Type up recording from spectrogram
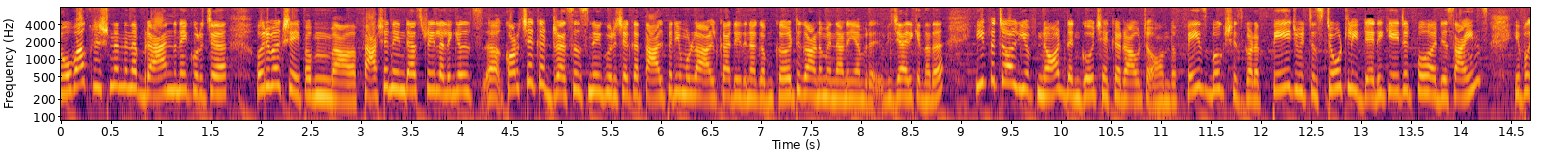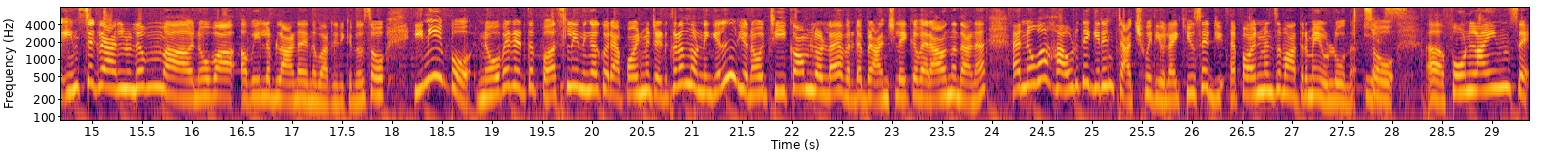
നോവ കൃഷ്ണൻ എന്ന ബ്രാൻഡിനെ കുറിച്ച് ഒരുപക്ഷെ ഇപ്പം ഫാഷൻ ഇൻഡസ്ട്രിയിൽ അല്ലെങ്കിൽ ആ, കുറച്ചൊക്കെ ഡ്രസ്സസിനെ കുറിച്ചൊക്കെ താല്പര്യമുള്ള ആൾക്കാർ ഇതിനകം കേട്ട് കാണുമെന്നാണ് ഞാൻ വി- വിചാരിക്കുന്നത് ഇഫ് ഇറ്റ് ഓൾ യു ഹവ് നോട്ട് ദെൻ ഗോ ചെക്ക് ഔട്ട് ഓൺ ദ ഫേസ്ബുക്ക് ഷിസ് ഗോട്ട് എ പേജ് വിച്ച് ഇസ് ടോട്ടലി ഡെഡിക്കേറ്റഡ് ഫോർ ഹർ ഡിസൈൻസ് ഇപ്പോൾ ഇൻസ്റ്റഗ്രാമിലും നോവ അവൈലബിൾ ആണ് എന്ന് പറഞ്ഞിരിക്കുന്നത് സോ ഇനിയിപ്പോൾ നോവയുടെ അടുത്ത് പേഴ്സണലി നിങ്ങൾക്ക് ഒരു അപ്പോയിന്റ്മെന്റ് എടുക്കണം എന്നുണ്ടെങ്കിൽ യുനോ ടി കോമിലുള്ള അവരുടെ ബ്രാഞ്ചിലേക്ക് വരാവുന്നതാണ്. And Nova how do they get in touch with you like you set appointments മാത്രമേ ഉള്ളൂ എന്ന്. സോ ഫോൺ ലൈൻസ്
